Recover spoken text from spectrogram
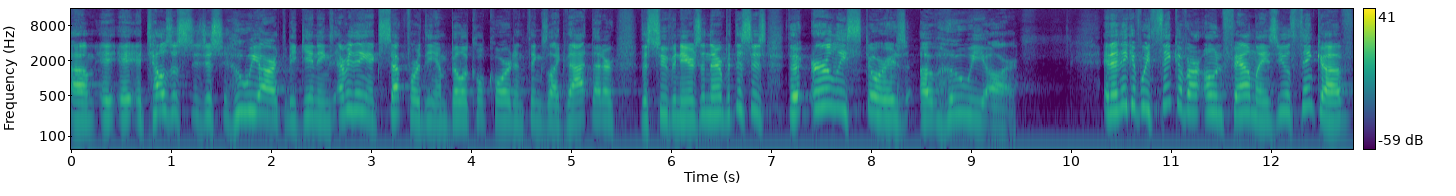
Um, it, it- tells us just who we are at the beginnings, everything except for the umbilical cord and things like that, that are the souvenirs in there. But this is the early stories of who we are. And I think if we think of our own families, you'll think of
